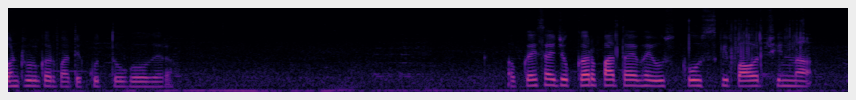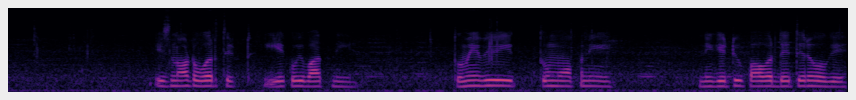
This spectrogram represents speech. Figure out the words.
कंट्रोल कर पाते कुत्तों को वगैरह। अब कैसा है जो कर पाता है भाई, उसको, उसकी पावर छीनना इज़ नॉट वर्थ इट ये कोई बात नहीं है। तुम्हें भी तुम अपनी निगेटिव पावर देते रहोगे।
